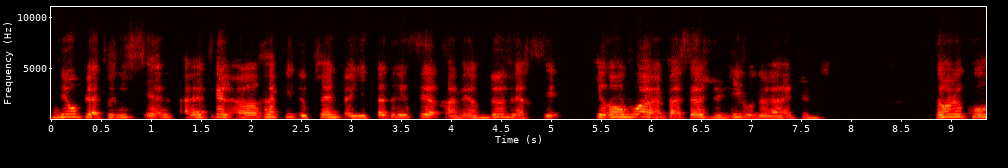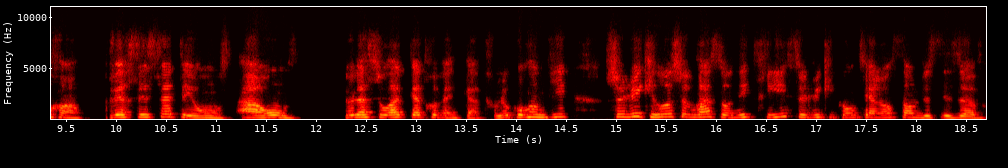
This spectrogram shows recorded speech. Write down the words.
néoplatonicienne, à laquelle un rapide clin d'œil est adressé à travers deux versets qui renvoient à un passage du livre de la République. Dans le Coran, versets 7 et 11 à 11 de la Sourate 84, le Coran dit Celui qui recevra son écrit, celui qui contient l'ensemble de ses œuvres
